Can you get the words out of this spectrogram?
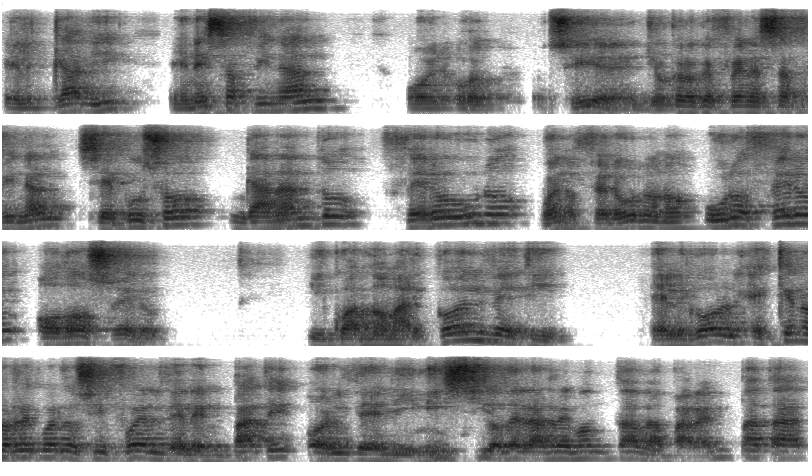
el Cádiz en esa final, o, sí, eh, yo creo que fue en esa final, se puso ganando 0-1, bueno, 0-1 no, 1-0 o 2-0. Y cuando marcó el Betis el gol, es que no recuerdo si fue el del empate o el del inicio de la remontada para empatar,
